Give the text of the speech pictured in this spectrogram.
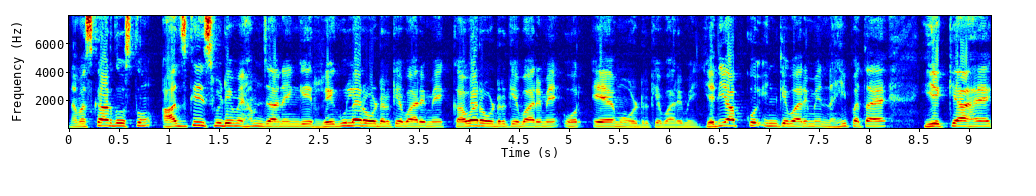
नमस्कार दोस्तों, आज के इस वीडियो में हम जानेंगे रेगुलर ऑर्डर के बारे में कवर ऑर्डर के बारे में और एएम ऑर्डर के बारे में। यदि आपको इनके बारे में नहीं पता है, ये क्या है,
